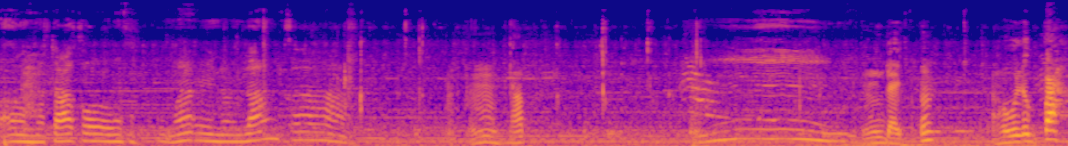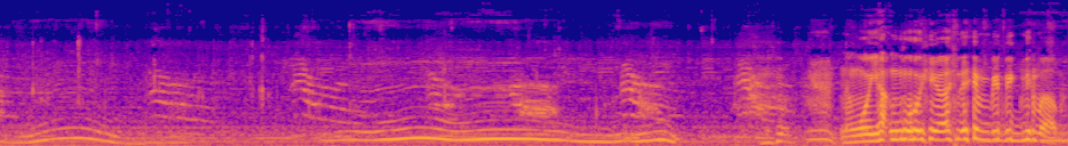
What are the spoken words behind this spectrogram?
ang mata ko kumain ng langka. Mm, hap. Mm. Mm, guys. Mm, nahulog pa. Mm. Nanguya-nguya na yung bibig ni ma'am.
